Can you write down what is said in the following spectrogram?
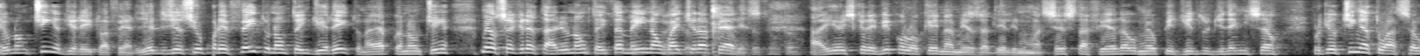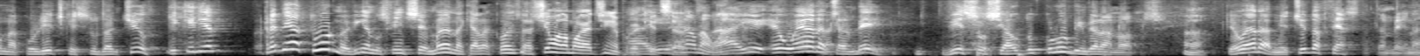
eu não tinha direito a férias. Ele dizia: se o prefeito não tem direito, na época não tinha, meu secretário não tem também, não vai tirar férias. Aí eu escrevi, coloquei na mesa dele numa sexta-feira o meu pedido de demissão, porque eu tinha atuação na política estudantil e queria rever a turma, vinha nos fins de semana, aquela coisa. Já tinha uma namoradinha por aqui, Aí, de certo. não, não. Aí eu era também vice-social do clube em Veranópolis. Ah. Eu era metido a festa também, né?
